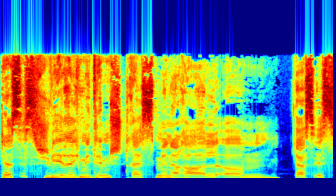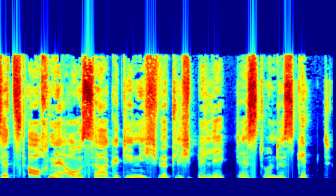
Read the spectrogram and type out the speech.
Das ist schwierig mit dem Stressmineral. Ähm, das ist jetzt auch eine Aussage, die nicht wirklich belegt ist. Und es gibt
